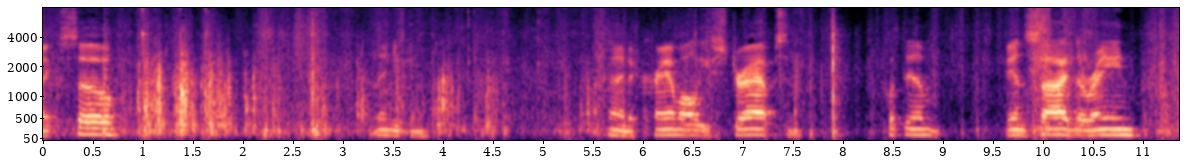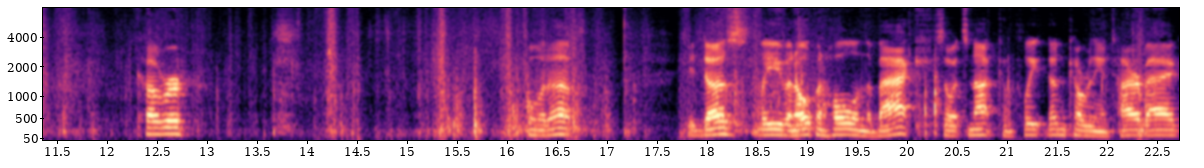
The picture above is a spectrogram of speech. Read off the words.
like so. And then you can kind of cram all these straps and put them inside the rain cover. Pull it up. It does leave an open hole in the back, so it's not complete, doesn't cover the entire bag,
